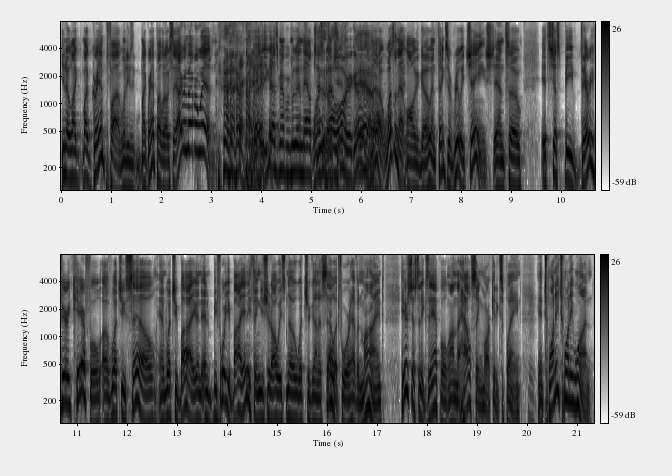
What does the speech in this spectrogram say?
you know, like my grandpa when he was, my grandpa would always say, "I remember when." Well, you guys remember when now too? Wasn't don't that you? long ago, Yeah. No, it wasn't that long ago, and things have really changed. And so it's just be very, very careful of what you sell and what you buy. And, and before you buy anything, you should always know what you're going to sell it for. Have in mind. Here's just an example on the housing market. Explain hmm. in 2021.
